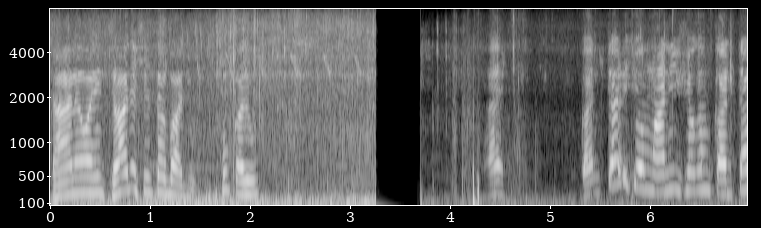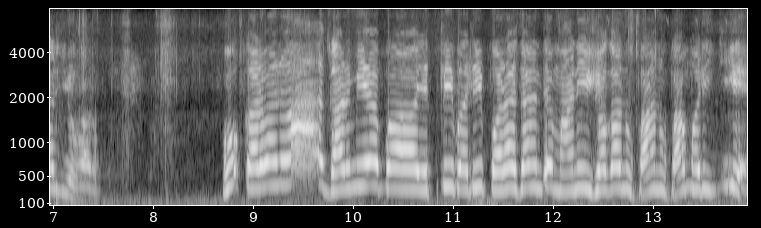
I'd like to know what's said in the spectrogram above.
તાને વળી જવા દે શીતળ બાજુ. શું કર્યું? હાય. કંટાળી ગયો માની શકો કંટાળી ગયો હારો. શું કરવાનું? આ ગરમી એટલી બધી પરેશાન ને તે માની શકાનું ભા નું ભા મરી ગયે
